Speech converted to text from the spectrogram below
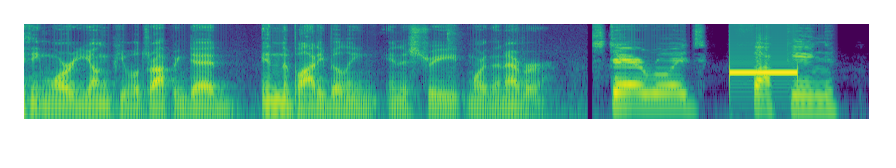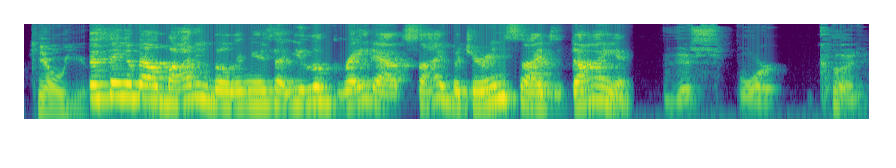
think more young people dropping dead in the bodybuilding industry more than ever. Steroids fucking kill you. The thing about bodybuilding is that you look great outside, but your inside's dying. This sport could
